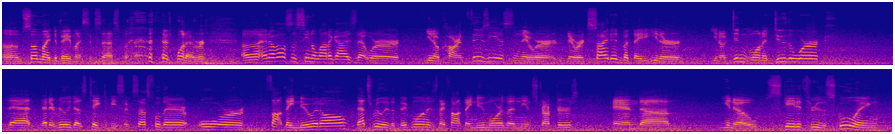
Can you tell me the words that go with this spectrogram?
Um, some might debate my success, but whatever. Uh, and I've also seen a lot of guys that were, you know, car enthusiasts, and they were they were excited, but they either, you know, didn't want to do the work that that it really does take to be successful there, or thought they knew it all. That's really the big one is they thought they knew more than the instructors, and um, you know, skated through the schooling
